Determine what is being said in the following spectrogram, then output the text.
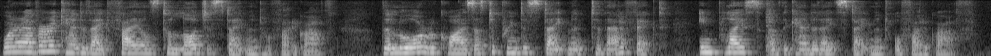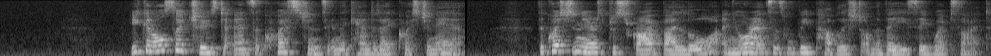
Wherever a candidate fails to lodge a statement or photograph, the law requires us to print a statement to that effect in place of the candidate's statement or photograph. You can also choose to answer questions in the candidate questionnaire. The questionnaire is prescribed by law and your answers will be published on the VEC website.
